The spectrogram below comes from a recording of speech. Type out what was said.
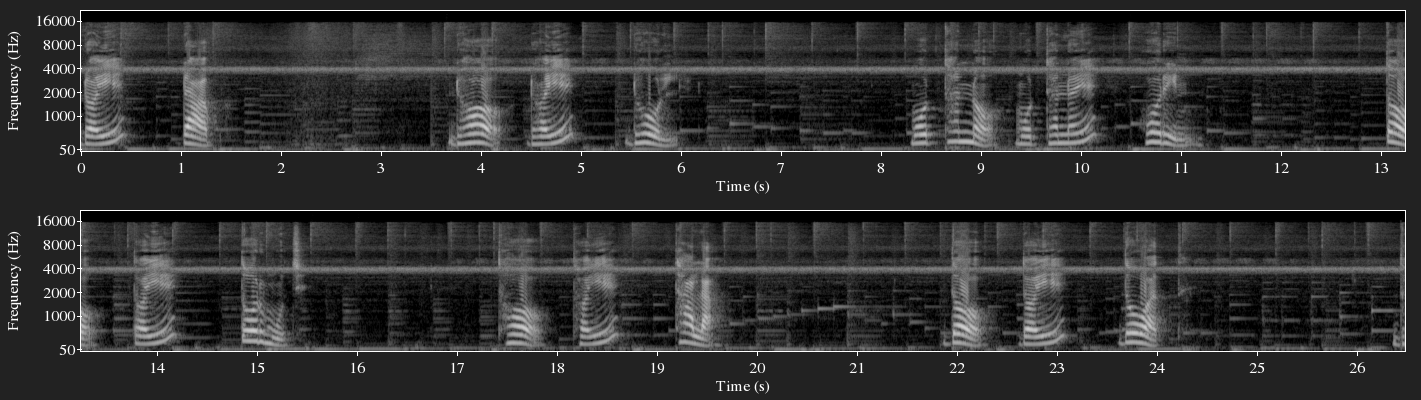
ডয়ে ডাব। ঢ, ঢয়ে ঢোল। মূর্ধান্য মূর্ধান্যয়ে হরিণ। ত, তয়ে তরমুজ। থ, থয়ে থালা। দ, দয়ে দোয়াত। ধ,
